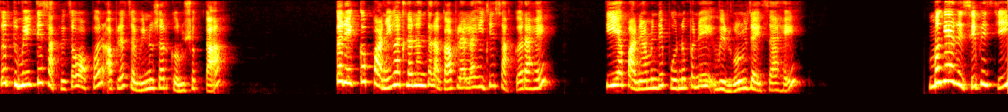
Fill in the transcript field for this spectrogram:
तर तुम्ही ते साखरेचा वापर आपल्या चवीनुसार करू शकता. तर एक कप पाणी घातल्यानंतर आता आपल्याला ही जी साखर आहे ती या पाण्यामध्ये पूर्णपणे विरघळू द्यायचं आहे. मग या रेसिपीची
